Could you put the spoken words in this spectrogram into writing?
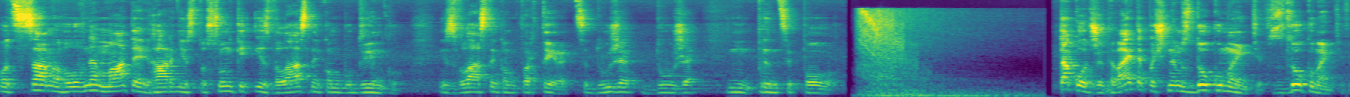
От саме головне мати гарні стосунки із власником будинку, із власником квартири. Це дуже дуже принципово. Так отже, давайте почнемо з документів. З документів,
